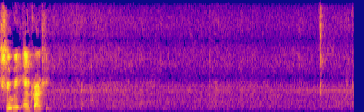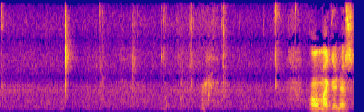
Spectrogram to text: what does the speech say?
chewy and crunchy. Oh my goodness.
